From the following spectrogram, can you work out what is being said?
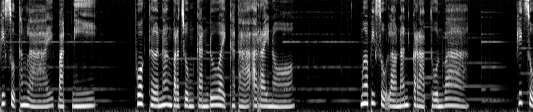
ภิกษุทั้งหลายบัดนี้ พวกเธอนั่งประชุมกันด้วยคาถาอะไรหนอ เมื่อภิกษุเหล่านั้นกราบทูลว่า ภิกษุ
